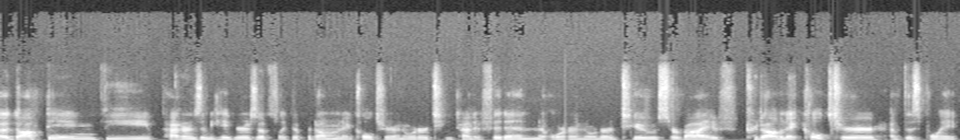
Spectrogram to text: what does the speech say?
adopting the patterns and behaviors of like the predominant culture in order to kind of fit in or in order to survive. Predominant culture at this point,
